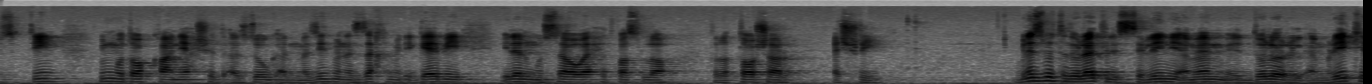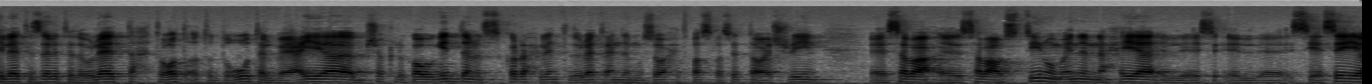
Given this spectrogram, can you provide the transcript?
1.1260 من المتوقع أن يحشد الزوج المزيد من الزخم الإيجابي إلى المستوى 1.1320 بالنسبة لتداولات الاسترليني أمام الدولار الأمريكي لا تزال التداولات تحت وطأة الضغوط البيعية بشكل قوي جدا استقر حاليا التداولات عند المستوى 1.26 آه، سبعة- آه، 67 وما ان الناحية الس- ال- السياسيه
